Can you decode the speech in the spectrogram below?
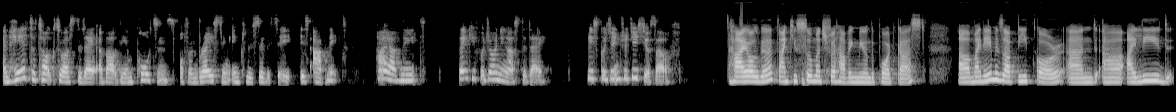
And here to talk to us today about the importance of embracing inclusivity is Avneet. Hi, Avneet. Thank you for joining us today. Please, could you introduce yourself? Hi, Olga. Thank you so much for having me on the podcast. Uh, my name is Avneet Kaur, and uh, I lead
